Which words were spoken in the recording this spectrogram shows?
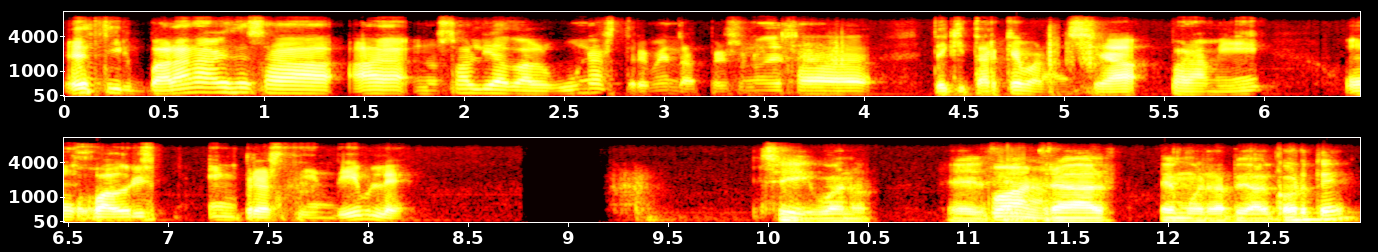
Es decir, Barán a veces ha- ha- nos ha liado algunas tremendas, pero eso no deja de quitar que Barán sea para mí un jugador imprescindible. Sí, bueno, el Bueno. central es muy rápido al corte.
